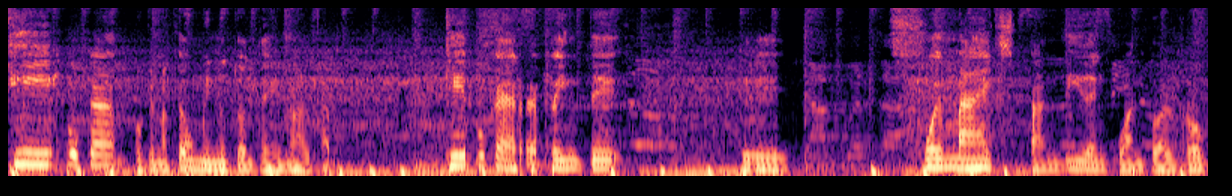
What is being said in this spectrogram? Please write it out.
¿qué época, porque nos queda un minuto antes de irnos al cambio, qué época de repente eh, fue más expandida en cuanto al rock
